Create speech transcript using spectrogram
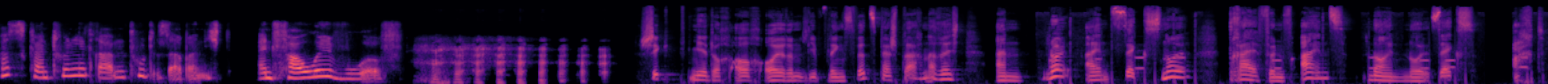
Was kann Tunnel graben, tut es aber nicht. Ein Faulwurf. Schickt mir doch auch euren Lieblingswitz per Sprachnachricht an 0160 351 9068.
